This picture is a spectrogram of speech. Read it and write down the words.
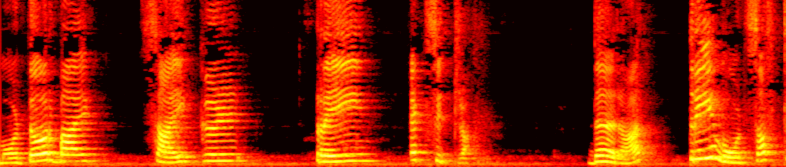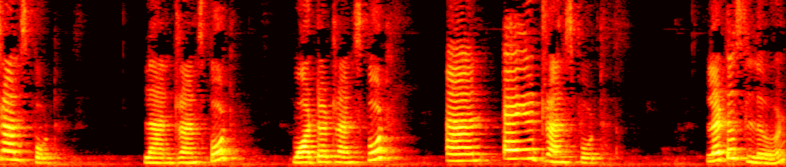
motorbike, cycle, train, etc. There are three modes of transport. Land transport, water transport and air transport. Let us learn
